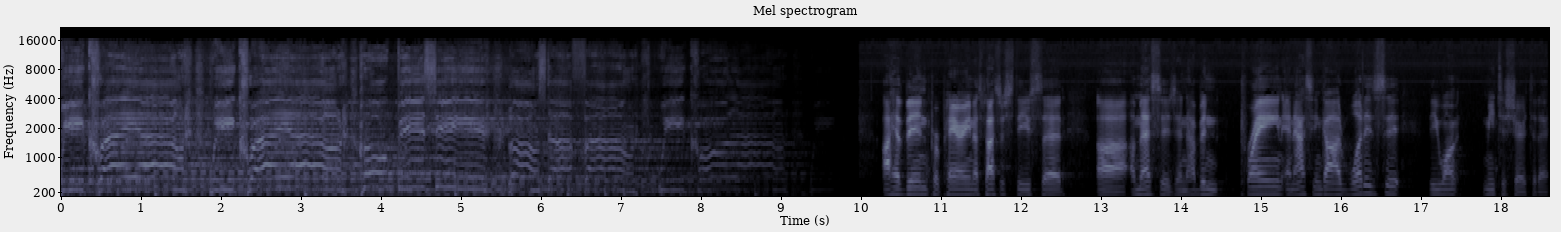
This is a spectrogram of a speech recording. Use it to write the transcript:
We cry out, we cry out, hope is here, lost I found, we call out. We... I have been preparing, as Pastor Steve said, uh, a message, and I've been praying and asking God, what is it that you want me to share today?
